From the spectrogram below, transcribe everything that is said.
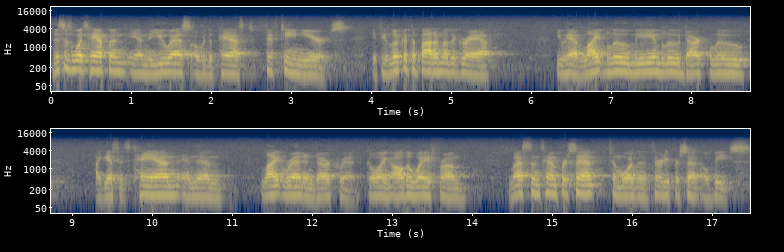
this is what's happened in the U.S. over the past 15 years. If you look at the bottom of the graph, you have light blue, medium blue, dark blue, I guess it's tan, and then light red and dark red, going all the way from less than 10% to more than 30% obese.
